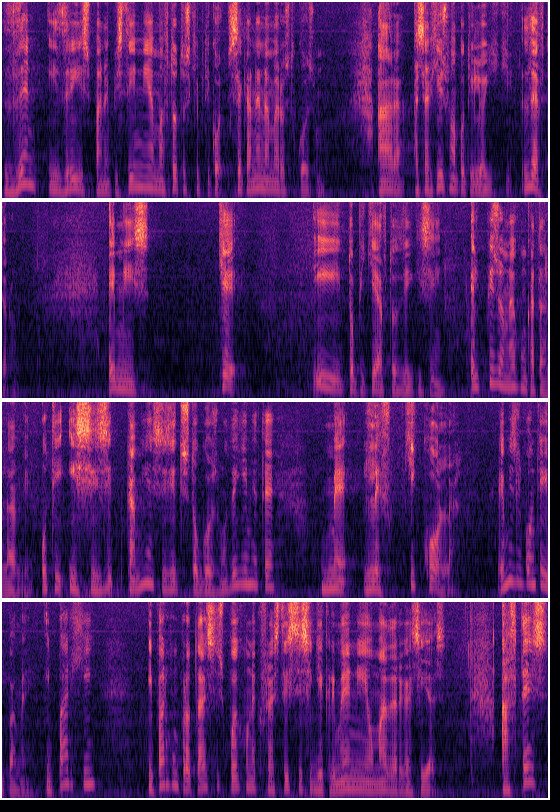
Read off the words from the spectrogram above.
Δεν ιδρύεις πανεπιστήμια με αυτό το σκεπτικό σε κανένα μέρος του κόσμου. Άρα ας αρχίσουμε από τη λογική. Δεύτερον, εμείς και η τοπική αυτοδιοίκηση ελπίζω να έχουν καταλάβει ότι η καμία συζήτηση στον κόσμο δεν γίνεται με λευκή κόλλα. Εμείς λοιπόν τι είπαμε; Υπάρχει, υπάρχουν προτάσεις που έχουν εκφραστεί στη συγκεκριμένη ομάδα εργασίας. Αυτές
